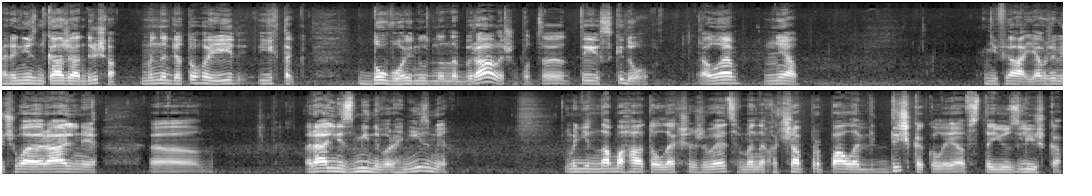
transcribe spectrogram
Організм каже, Андрюша, ми не для того їх так довго і нудно набирали, щоб оце ти їх скидував. Але ні. Ніфіга, я вже відчуваю реальні, е, реальні зміни в організмі. Мені набагато легше живеться. В мене хоча б пропала віддишка, коли я встаю з ліжка.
